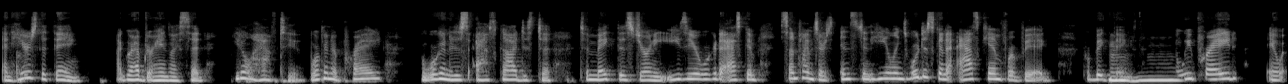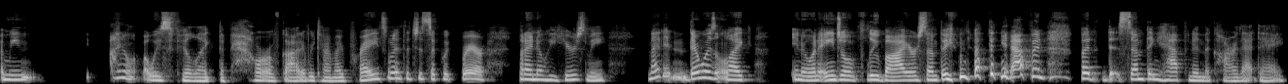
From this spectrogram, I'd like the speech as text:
And here's the thing. I grabbed her hands. I said, you don't have to. We're going to pray and we're going to just ask God just to, to make this journey easier. We're going to ask him. Sometimes there's instant healings. We're just going to ask him for big, for big things. Mm-hmm. And we prayed. And I mean, I don't always feel like the power of God every time I pray. Sometimes it's just a quick prayer, but I know he hears me. And I didn't, there wasn't like, you know, an angel flew by or something. Nothing happened, but th- something happened in the car that day.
